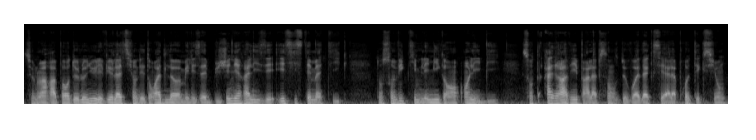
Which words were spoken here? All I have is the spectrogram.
Selon un rapport de l'ONU, les violations des droits de l'homme et les abus généralisés et systématiques dont sont victimes les migrants en Libye sont aggravés par l'absence de voies d'accès à la protection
